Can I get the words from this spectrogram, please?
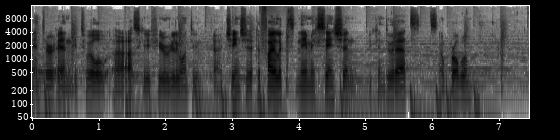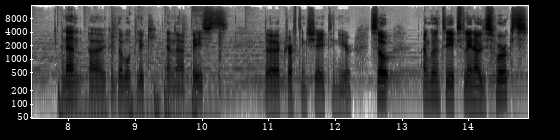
enter. And it will uh, ask you if you really want to uh, change the file name extension. You can do that. It's no problem. And then uh, you can double click and uh, paste the crafting shape in here. So I'm going to explain how this works.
